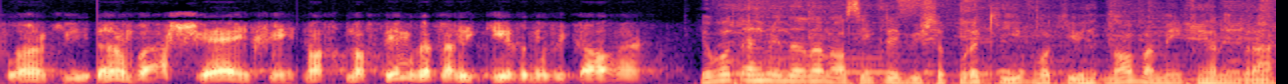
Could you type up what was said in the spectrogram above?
funk, samba, axé, enfim. Nós, nós temos essa riqueza musical, né? Eu vou terminando a nossa entrevista por aqui, vou aqui novamente relembrar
